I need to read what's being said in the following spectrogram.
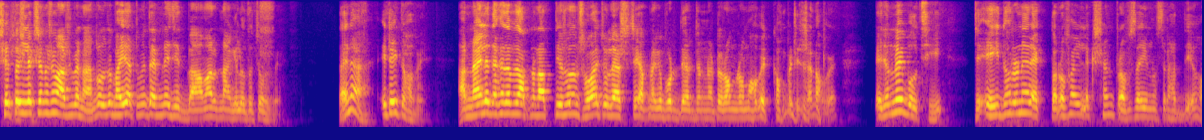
সে তো ইলেকশনের সময় আসবে না। বলতো ভাইয়া তুমি তো এমনি জিতবা আমার না গেলেও তো চলবে। তাই না? এটাই তো হবে। আর নাইলে দেখা যাবে যে আপনার আত্মীয় স্বজন সবাই চলে আসছে আপনাকে ভোট দেওয়ার জন্য একটা রমরম হবে কম্পিটিশন হবে। এই জন্যই বলছি যে এই ধরনের একতরফা ইলেকশন প্রফেসর ইউনুসের হাত দিয়ে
